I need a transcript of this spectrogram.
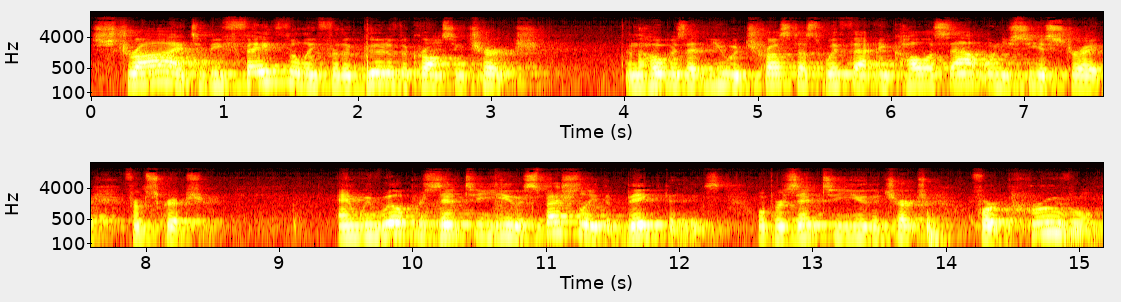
strive to be faithfully for the good of the crossing church. And the hope is that you would trust us with that and call us out when you see us stray from Scripture. And we will present to you, especially the big things, we'll present to you, the church, for approval,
